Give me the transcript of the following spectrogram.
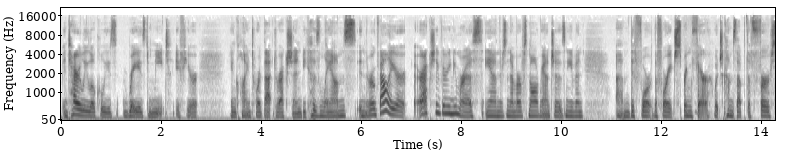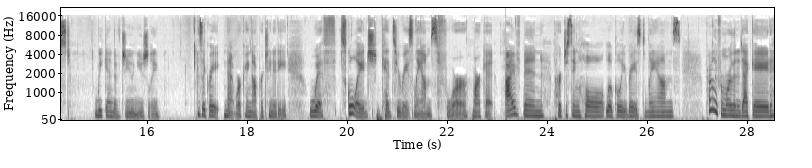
entirely locally raised meat if you're inclined toward that direction because lambs in the Rogue Valley are, are actually very numerous and there's a number of small ranches and even um, the 4 the 4-H spring fair which comes up the first weekend of June usually is a great networking opportunity with school age kids who raise lambs for market. I've been purchasing whole locally raised lambs probably for more than a decade.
